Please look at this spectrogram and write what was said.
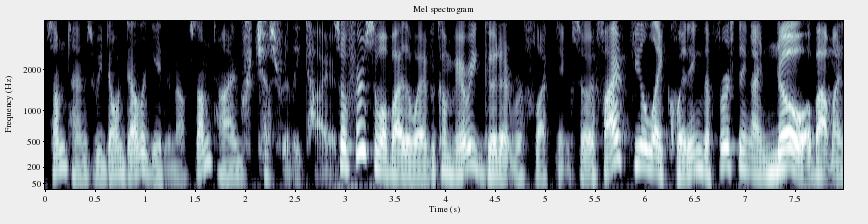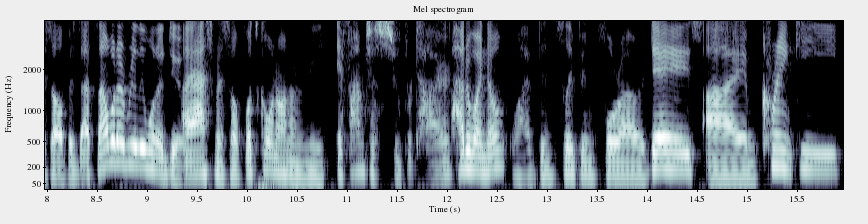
Sometimes we don't delegate enough. Sometimes we're just really tired. So, first of all, by the way, I've become very good at reflecting. So, if I feel like quitting, the first thing I know about myself is that's not what I really want to do. I ask myself, what's going on underneath? If I'm just super tired, how do I know? Well, I've been sleeping four hour days. I am cranky.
